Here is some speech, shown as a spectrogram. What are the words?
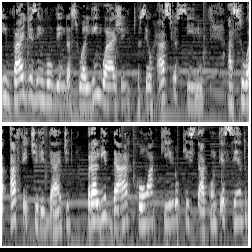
e vai desenvolvendo a sua linguagem, o seu raciocínio, a sua afetividade para lidar com aquilo que está acontecendo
